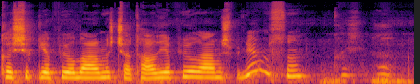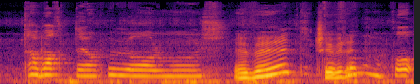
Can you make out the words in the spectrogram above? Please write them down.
kaşık yapıyorlarmış, çatal yapıyorlarmış biliyor musun? Kaş- Tabak da yapıyormuş. Evet, çevirelim. Ko-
